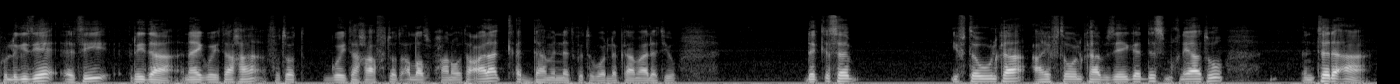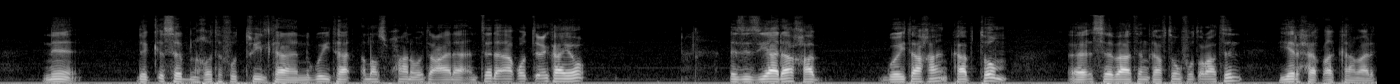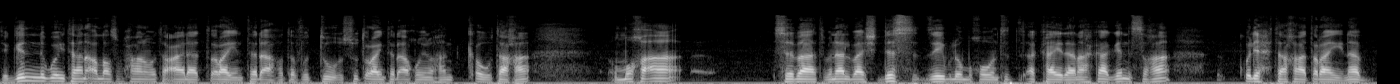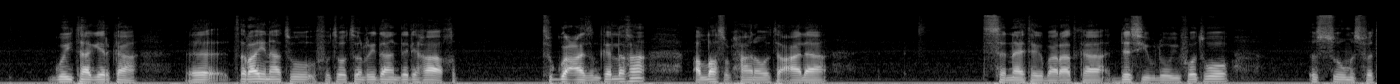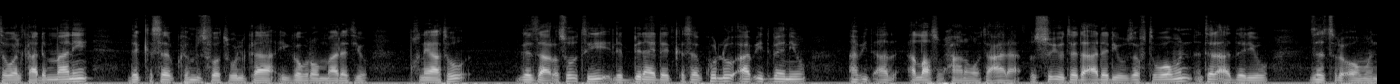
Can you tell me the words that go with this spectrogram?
ኩሉ ግዜ እቲ ሪዳ ናይ ጎይታኻ ፍቶት ጎይታኻ ፍቶት ኣላህ ስብሓን ወተዓላ ቀዳምነት ክትቦ ኣለካ ማለት እዩ ደቂ ሰብ ይፍተውልካ ኣይፍተውልካ ብዘይገድስ ምክንያቱ እንተ ደኣ ንደቂ ሰብ ንኸተፍቱ ኢልካ ንጎይታ ኣላ ስብሓን ወተዓላ እንተ ደኣ ቆጢዕካዮ እዚ ዝያዳ ካብ ጎይታኻን ካብቶም ሰባትን ካብቶም ፍጡራትን የርሕቀካ ማለት እዩ ግን ንጎይታ ንኣላ ስብሓን ወተላ ጥራይ እንተ ከተፍቱ እሱ ጥራይ እተ ኮይኑ ሃንቀውታኻ እሞ ከዓ ሰባት ምናልባሽ ደስ ዘይብሎ ምኸውን ኣካይዳ ናካ ግን ንስኻ ቁሊሕታኻ ጥራይ ናብ ጎይታ ጌርካ ጥራይ ናቱ ፍቶትን ሪዳን ደሊኻ ክትጓዓዝ ከለኻ ኣላ ስብሓን ወተላ ሰናይ ተግባራትካ ደስ ይብሉ ይፈትዎ እሱ ምስ ፈተወልካ ድማ ደቂ ሰብ ክም ዝፈትውልካ ይገብሮም ማለት እዩ ምክንያቱ ገዛእ ርእሱ እቲ ልቢ ናይ ደቂ ሰብ ኩሉ ኣብ ኢድ መን እዩ ኣብ ኢድ ኣላህ ስብሓን ወተዓላ እሱ እዩ እንተ ደልዩ ዘፍትዎምን እንተ ደልዩ ዘፅልኦምን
